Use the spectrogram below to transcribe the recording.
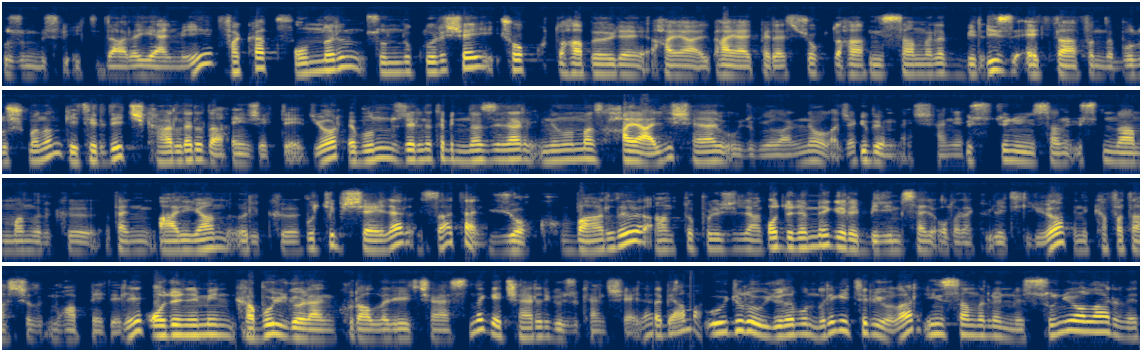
uzun bir süre iktidara gelmeyi. Fakat onların sundukları şey çok daha böyle böyle hayal hayalperest, çok daha insanlara bir biz etrafında buluşmanın getirdiği çıkarları da enjekte ediyor. Ve bunun üzerine tabii Naziler inanılmaz hayali şeyler uyduruyorlar. Ne olacak? Übermensch. Hani üstün insan, üstün Alman ırkı, efendim Aryan ırkı bu tip şeyler zaten yok. Varlığı antropolojiyle o döneme göre bilimsel olarak üretiliyor. Hani kafatasçılık muhabbetleri. O dönemin kabul gören kuralları içerisinde geçerli gözüken şeyler. Tabii ama uydura uydura bunları getiriyorlar. İnsan insanların önüne sunuyorlar ve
